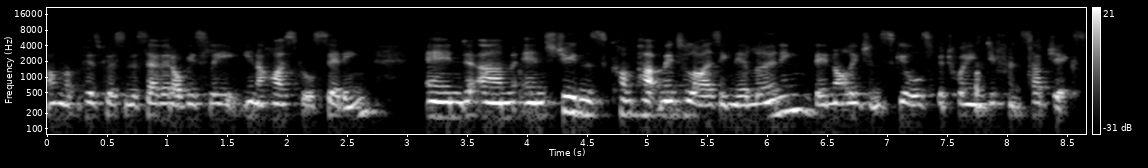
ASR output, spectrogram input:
I'm not the first person to say that, obviously, in a high school setting and, um, and students compartmentalising their learning, their knowledge and skills between different subjects.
